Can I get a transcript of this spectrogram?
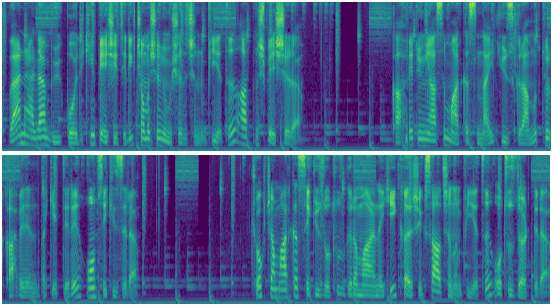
Werner'den büyük boydaki 5 litrelik çamaşır yumuşatıcının fiyatı 65 lira. Kahve Dünyası markasına ait 100 gramlık Türk kahvelerinin paketleri 18 lira. Çokça marka 830 gram ağırlığındaki karışık salçanın fiyatı 34 lira.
